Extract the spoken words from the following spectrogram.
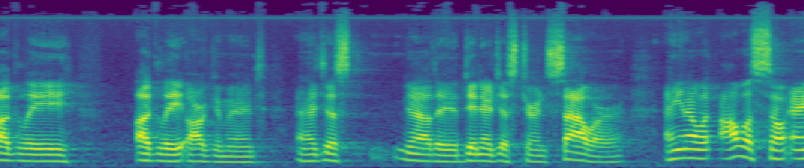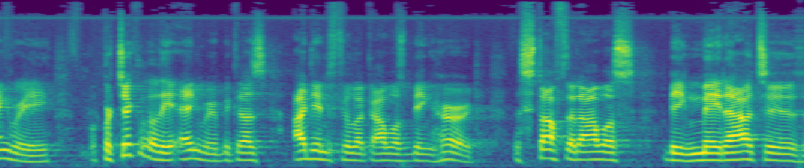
ugly, ugly argument. And it just you know, the dinner just turned sour. And you know what? I was so angry, particularly angry because I didn't feel like I was being heard. The stuff that I was being made out to,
